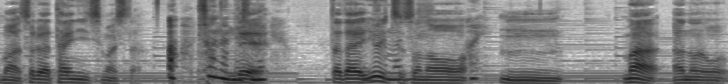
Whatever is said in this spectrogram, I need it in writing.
まあ、それは退任しました。あそうなんですね。ただ唯一その、はい。うんまああの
